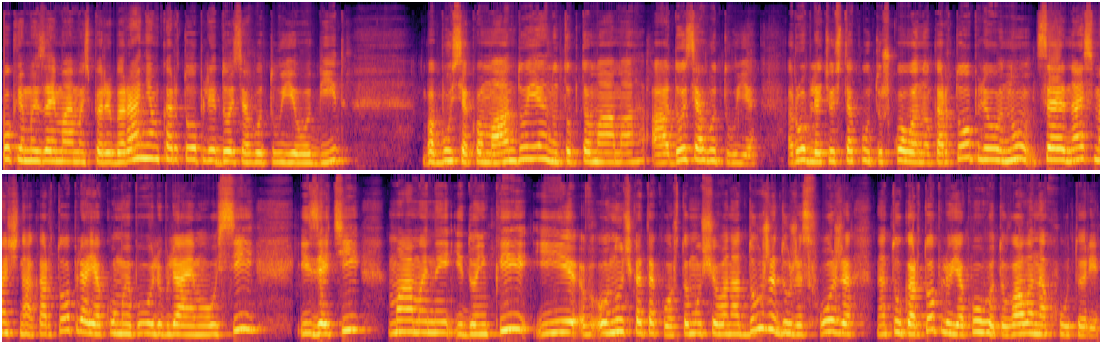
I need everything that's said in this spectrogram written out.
Поки ми займаємось перебиранням картоплі, дося готує обід. Бабуся командує, ну тобто мама, а доця готує. Роблять ось таку тушковану картоплю. Ну, це найсмачна картопля, яку ми полюбляємо усі, і зяті мамини, і доньки, і онучка також, тому що вона дуже-дуже схожа на ту картоплю, яку готувала на хуторі.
